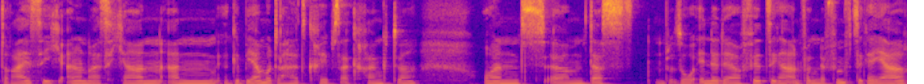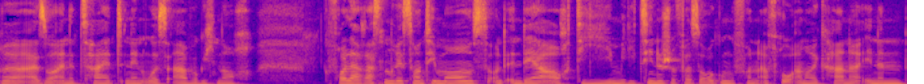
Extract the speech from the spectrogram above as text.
30, 31 Jahren an Gebärmutterhalskrebs erkrankte und ähm, das so Ende der 40er, Anfang der 50er Jahre, also eine Zeit in den USA wirklich noch voller Rassenressentiments und in der auch die medizinische Versorgung von AfroamerikanerInnen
